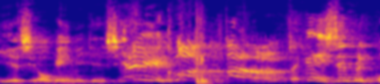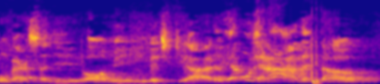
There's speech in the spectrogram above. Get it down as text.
E esse alguém me disse: E aí, Clóvis? Tá, quem sempre conversa de homem em vestiário, e a mulherada e tal.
